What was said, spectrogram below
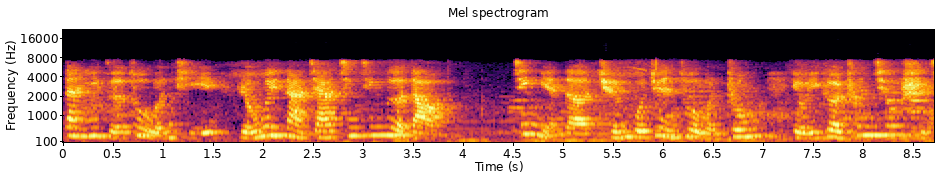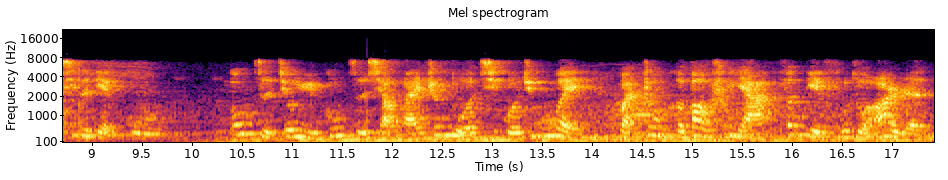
但一则作文题仍为大家津津乐道。今年的全国卷作文中有一个春秋时期的典故。公子纠与公子小白争夺齐国君位，管仲和鲍叔牙分别辅佐二人。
